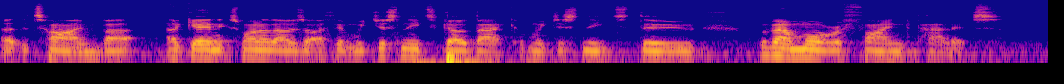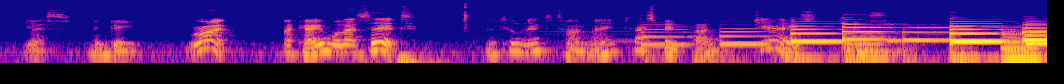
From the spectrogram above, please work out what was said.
at the time. But again, it's one of those that I think we just need to go back and we just need to do with our more refined palates. yes, indeed. Right. Okay. Well, that's it. Until next time, mate. That's been fun. Cheers. Cheers.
